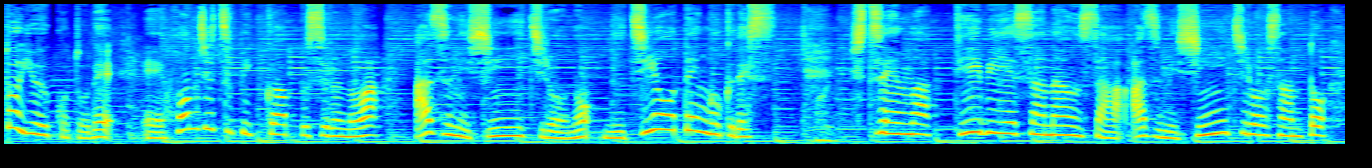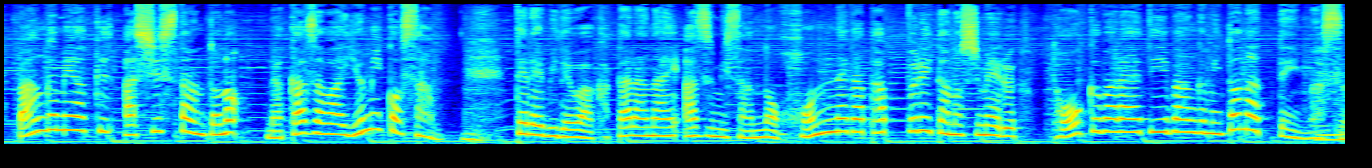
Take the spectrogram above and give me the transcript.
ということで、えー本日ピックアップするのは安住紳一郎の日曜天国です、出演は TBS アナウンサー安住紳一郎さんと番組アシスタントの中澤由美子さん、テレビでは語らない安住さんの本音がたっぷり楽しめるトークバラエティ番組となっています。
